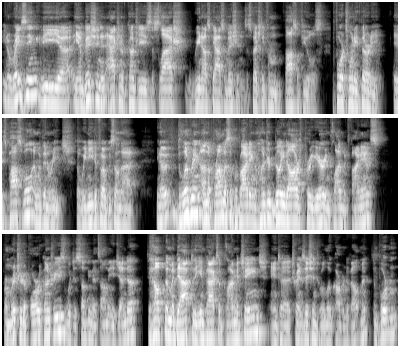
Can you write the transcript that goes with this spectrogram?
you know raising the uh, the ambition and action of countries to slash greenhouse gas emissions, especially from fossil fuels, before 2030 is possible and within reach. So we need to focus on that. You know, delivering on the promise of providing $100 billion per year in climate finance from richer to poorer countries, which is something that's on the agenda to help them adapt to the impacts of climate change and to transition to a low carbon development. It's important.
